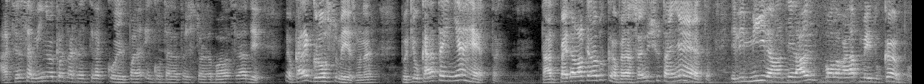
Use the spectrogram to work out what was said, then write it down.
a distância mínima que o atacante terá que correr para encontrar a trajetória da bola será de. O cara é grosso mesmo, né? Porque o cara está em linha reta. Tá perto da lateral do campo. Era só ele chutar em linha reta. Ele mira a lateral e a bola vai lá pro meio do campo.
